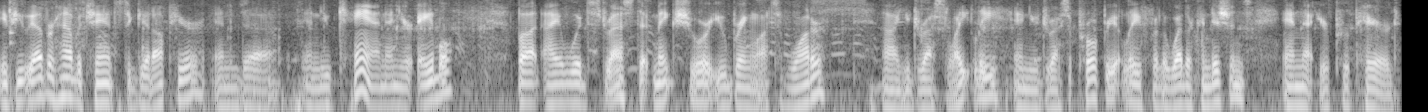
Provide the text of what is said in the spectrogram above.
if you ever have a chance to get up here and uh, and you can and you're able but I would stress that make sure you bring lots of water uh, you dress lightly and you dress appropriately for the weather conditions and that you're prepared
